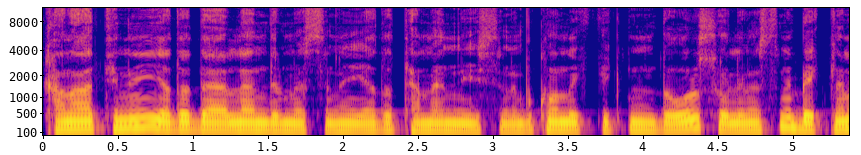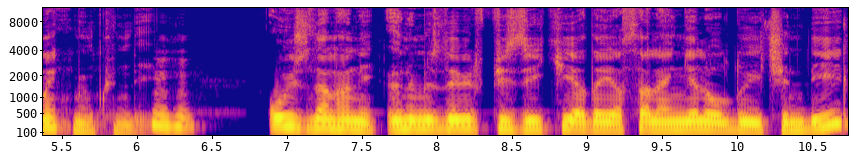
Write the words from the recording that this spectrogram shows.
kanaatini ya da değerlendirmesini ya da temennisini bu konudaki fikrini doğru söylemesini beklemek mümkün değil. Hı hı. O yüzden hani önümüzde bir fiziki ya da yasal engel olduğu için değil,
